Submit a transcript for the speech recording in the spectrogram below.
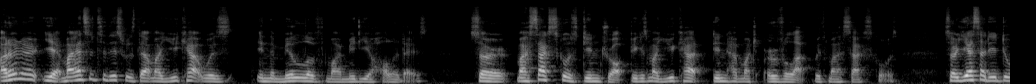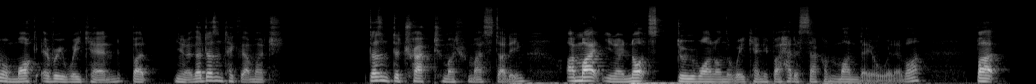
I don't know. Yeah, my answer to this was that my UCAT was in the middle of my mid-year holidays. So my SAC scores didn't drop because my UCAT didn't have much overlap with my SAC scores. So yes, I did do a mock every weekend, but you know, that doesn't take that much, doesn't detract too much from my studying. I might, you know, not do one on the weekend if I had a SAC on Monday or whatever. But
